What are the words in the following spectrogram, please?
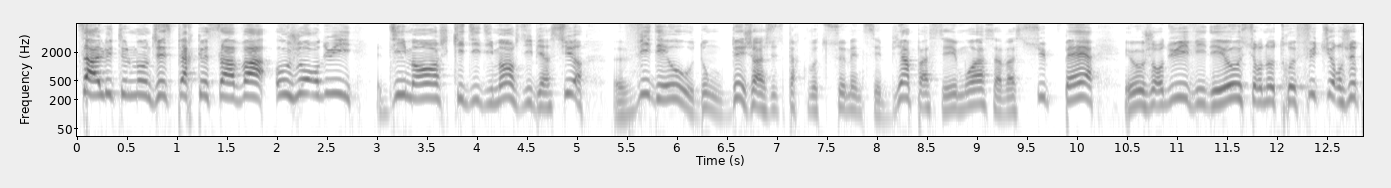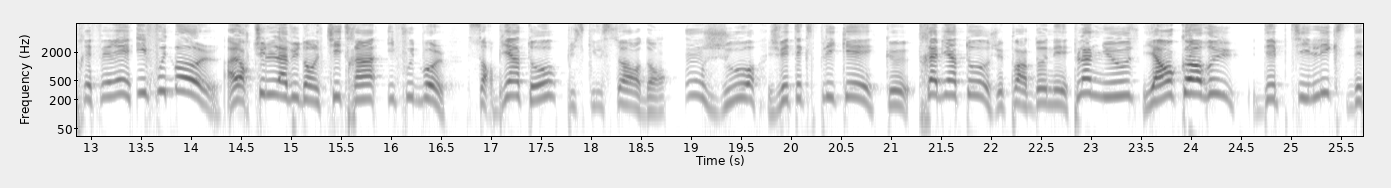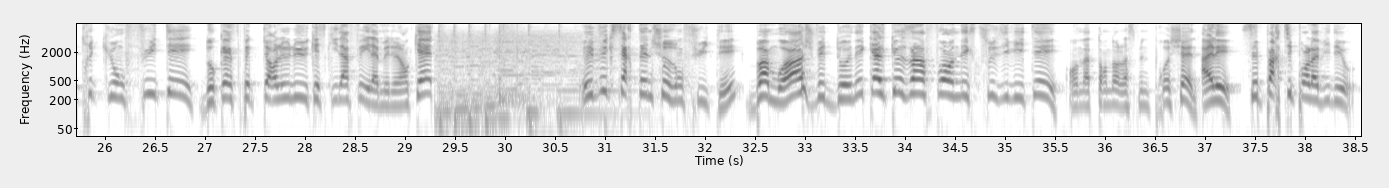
Salut tout le monde, j'espère que ça va. Aujourd'hui, dimanche, qui dit dimanche dit bien sûr vidéo. Donc déjà, j'espère que votre semaine s'est bien passée. Moi, ça va super. Et aujourd'hui, vidéo sur notre futur jeu préféré, eFootball. Alors, tu l'as vu dans le titre, hein, eFootball sort bientôt, puisqu'il sort dans 11 jours. Je vais t'expliquer que très bientôt, je vais pouvoir donner plein de news. Il y a encore eu des petits leaks, des trucs qui ont fuité. Donc, inspecteur Lulu, qu'est-ce qu'il a fait? Il a mené l'enquête et vu que certaines choses ont fuité, bah moi, je vais te donner quelques infos en exclusivité en attendant la semaine prochaine. Allez, c'est parti pour la vidéo.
